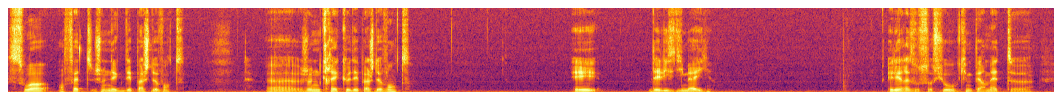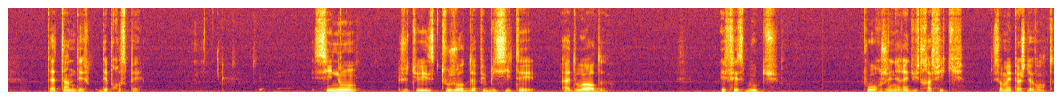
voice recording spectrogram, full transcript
soit en fait je n'ai que des pages de vente. Euh, je ne crée que des pages de vente et des listes d'emails et les réseaux sociaux qui me permettent euh, d'atteindre des, prospects. Sinon, j'utilise toujours de la publicité AdWords et Facebook pour générer du trafic sur mes pages de vente.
